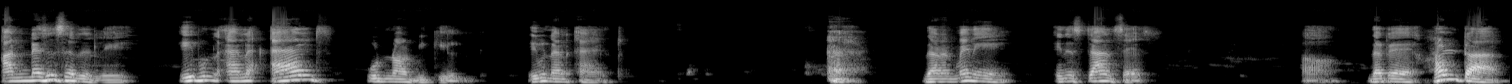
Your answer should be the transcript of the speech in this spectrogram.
unnecessarily, even an ant would not be killed. Even an ant. there are many instances uh, that a hunter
